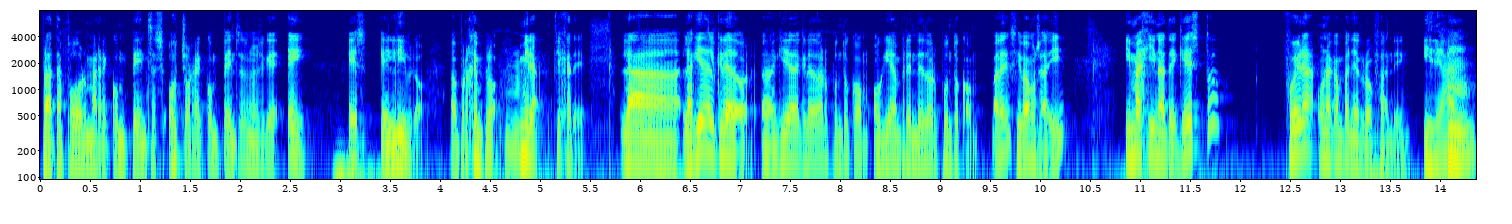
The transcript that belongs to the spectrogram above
plataforma, recompensas, ocho recompensas, no sé qué. Hey, es el libro. Por ejemplo, Hmm. mira, fíjate, la, la guía del creador, eh, guía del creador.com o guiaemprendedor.com, ¿vale? Si vamos ahí, imagínate que esto fuera una campaña de crowdfunding. Ideal. Mm.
